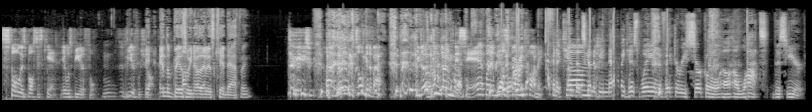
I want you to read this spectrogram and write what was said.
stole his boss's kid. It was beautiful. Beautiful shot. In the biz, we know that is kidnapping. I have no idea what you're talking about. We don't condone this here, but it Yeah, was well, very I'm not funny. Having a kid that's Um, going to be napping his way in the victory circle uh, a lot this year,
